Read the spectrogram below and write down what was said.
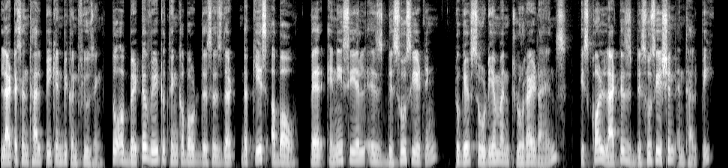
lattice enthalpy can be confusing. So a better way to think about this is that the case above where NaCl is dissociating to give sodium and chloride ions is called lattice dissociation enthalpy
